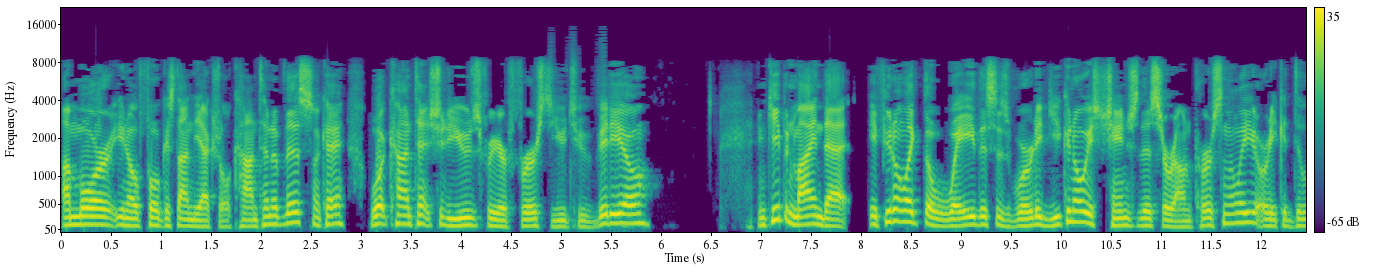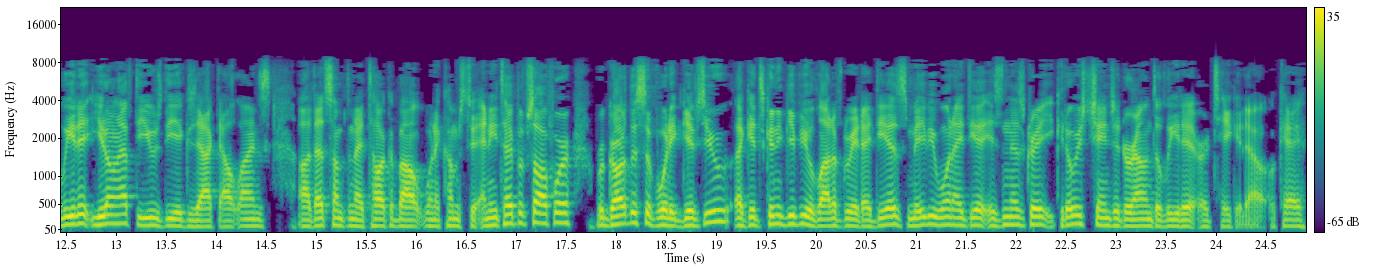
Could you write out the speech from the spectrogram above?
I'm more, you know, focused on the actual content of this. Okay. What content should you use for your first YouTube video? And keep in mind that if you don't like the way this is worded, you can always change this around personally or you could delete it. You don't have to use the exact outlines. Uh, that's something I talk about when it comes to any type of software, regardless of what it gives you. Like it's going to give you a lot of great ideas. Maybe one idea isn't as great. You could always change it around, delete it, or take it out. Okay.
